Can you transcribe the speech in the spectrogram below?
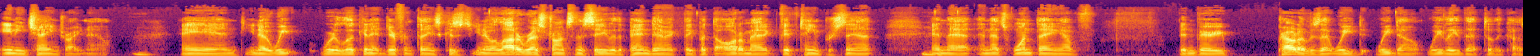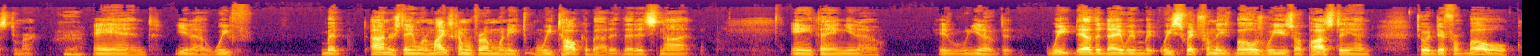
any change right now. Mm-hmm. And, you know, we, we're looking at different things because, you know, a lot of restaurants in the city with the pandemic, they put the automatic 15% mm hmm and that, and that's one thing I've been very proud of is that we, we don't, we leave that to the customer. Yeah. And you know we've, but I understand where Mike's coming from when he we talk about it that it's not anything you know, it you know we the other day we we switched from these bowls we use our pasta in to a different bowl,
